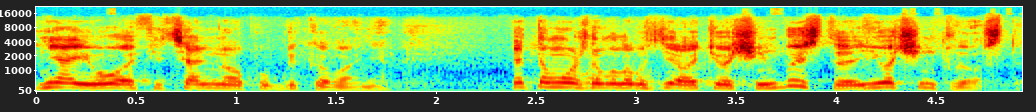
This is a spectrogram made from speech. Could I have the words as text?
дня его официального опубликования. Это можно было бы сделать очень быстро и очень просто.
